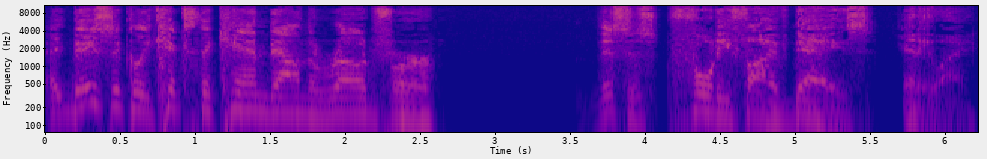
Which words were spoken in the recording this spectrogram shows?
It basically kicks the can down the road for this is 45 days anyway.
